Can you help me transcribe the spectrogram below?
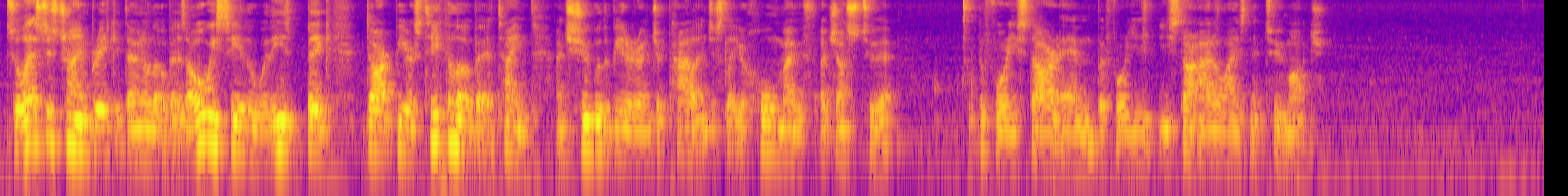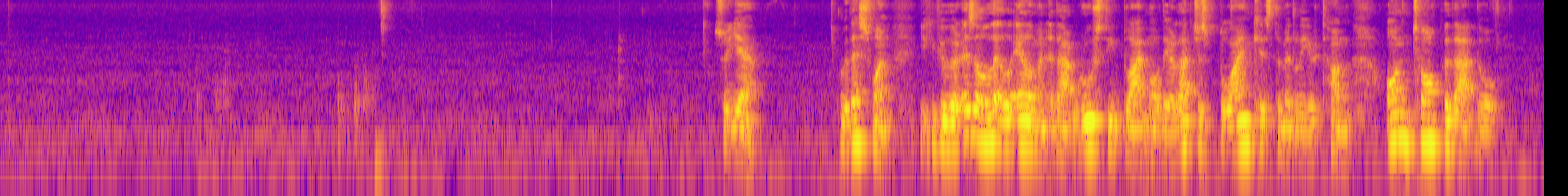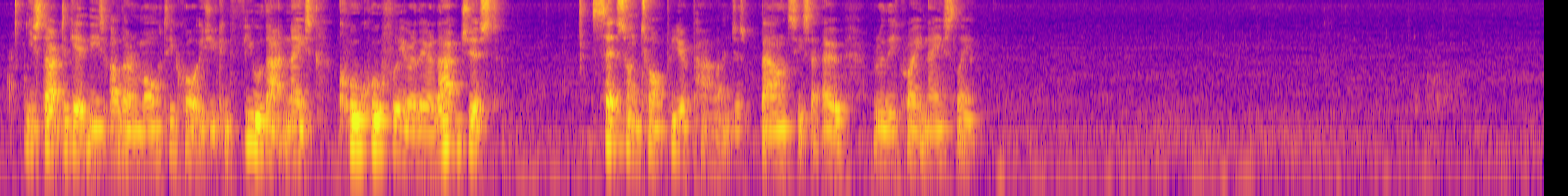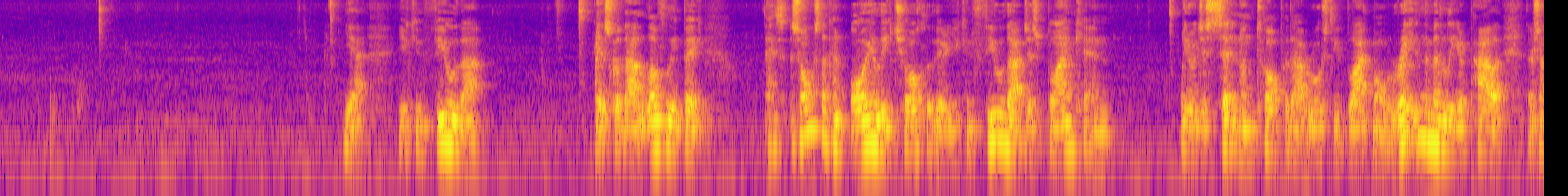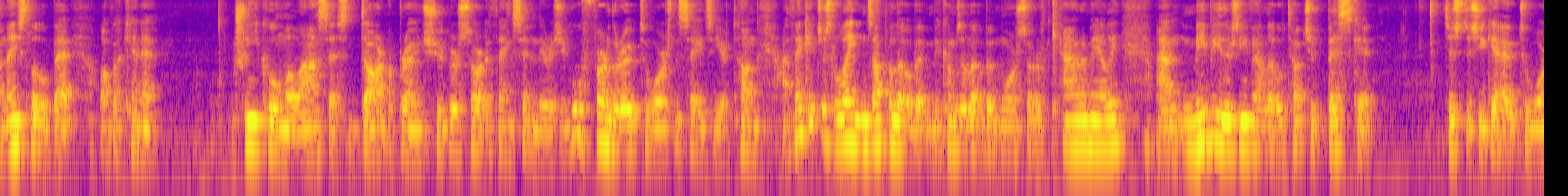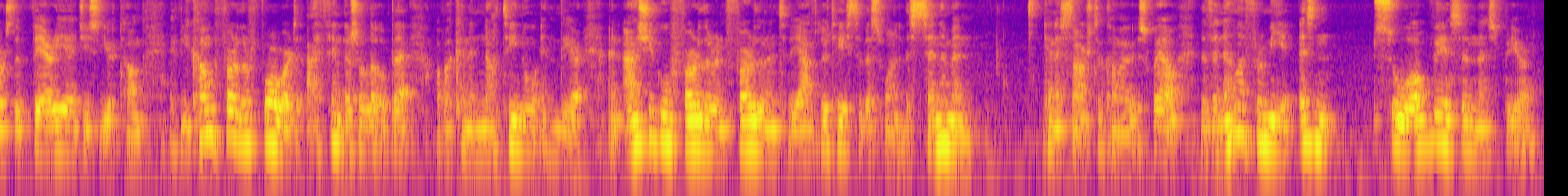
So let's just try and break it down a little bit. As I always say though, with these big dark beers, take a little bit of time and sugar the beer around your palate and just let your whole mouth adjust to it before you start um, before you, you start analysing it too much. So yeah, with this one, you can feel there is a little element of that roasted black malt there. That just blankets the middle of your tongue. On top of that though, you start to get these other malty qualities. You can feel that nice cocoa flavour there. That just sits on top of your palate and just balances it out really quite nicely. Yeah, you can feel that. It's got that lovely big it's, it's almost like an oily chocolate there. You can feel that just blanketing, you know, just sitting on top of that roasted black malt. Right in the middle of your palate, there's a nice little bit of a kind of treacle molasses, dark brown sugar sort of thing sitting there. As you go further out towards the sides of your tongue, I think it just lightens up a little bit and becomes a little bit more sort of caramelly. And um, maybe there's even a little touch of biscuit just as you get out towards the very edges of your tongue. If you come further forward, I think there's a little bit of a kind of nutty note in there. And as you go further and further into the aftertaste of this one, the cinnamon kind of starts to come out as well. The vanilla for me isn't so obvious in this beer.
